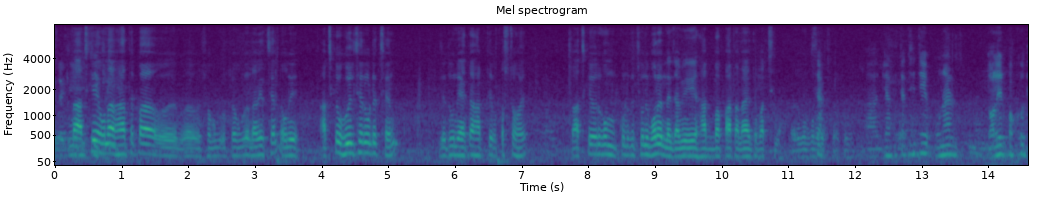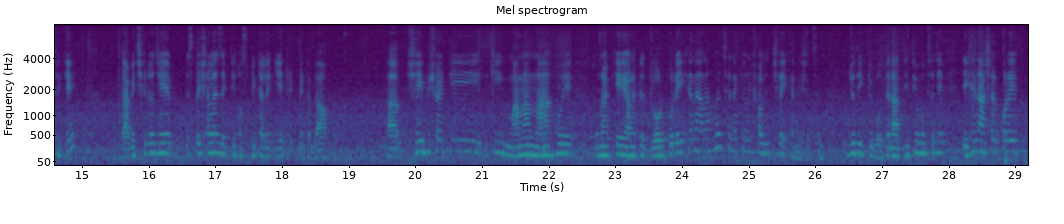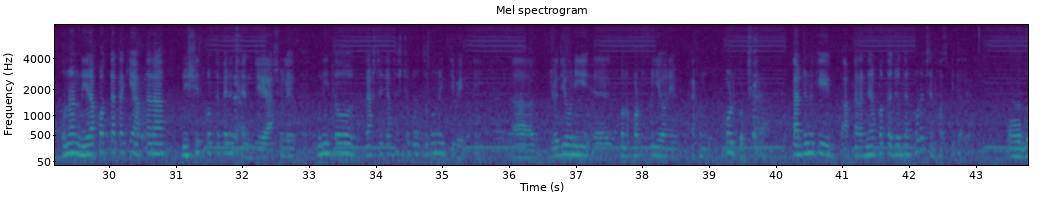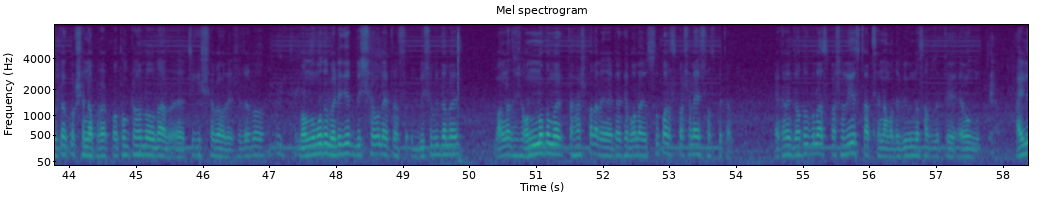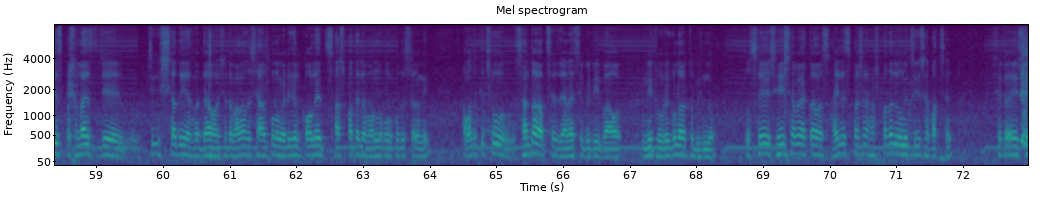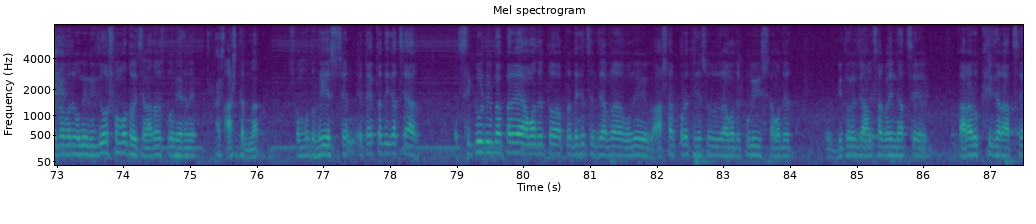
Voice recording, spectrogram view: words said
এটা কি না আজকে ওনার হাতে পা সবগুলো দাঁড়িয়েছেন উনি আজকেও হুইল চেয়ারে উঠেছেন যেহেতু উনি একা হাঁটতে কষ্ট হয়। তো আজকে ওরকম কোনো কিছু উনি বলেন না যে আমি এই হাত বা পাটা নাড়াতে পারছি না এরকম কোনো কিছু জানতে চাচ্ছি যে ওনার দলের পক্ষ থেকে দাবি ছিল যে স্পেশালাইজ একটি হসপিটালে গিয়ে ট্রিটমেন্টটা দেওয়া হোক। সেই বিষয়টি কি মানা না হয়ে ওনাকে অনেকটা জোর করে এখানে আনা হয়েছে, নাকি উনি সদিচ্ছায় এখানে এসেছেন? যদি একটু বলতেন। আর দ্বিতীয় হচ্ছে যে, এখানে আসার পরে ওনার নিরাপত্তাটা কি আপনারা নিশ্চিত করতে পেরেছেন যে আসলে উনি তো রাষ্ট্রের যথেষ্ট গুরুত্বপূর্ণ একটি ব্যক্তি? যদিও উনি কোনো পোর্টফোলিও এখন হোল্ড করছেন, তার জন্য কি আপনারা নিরাপত্তা জোরদার করেছেন হসপিটালে দুটো কোশ্চেন আপনার প্রথমটা হলো ওনার চিকিৎসা ব্যাপারে সেটা হলো বঙ্গবন্ধু মেডিকেল বিশ্ববিদ্যালয় একটা বিশ্ববিদ্যালয়, বাংলাদেশের অন্যতম একটা হাসপাতাল এটাকে বলা হয় সুপার স্পেশালাইজড হসপিটাল। এখানে যতগুলো স্পেশালিস্ট আছেন আমাদের বিভিন্ন সাবজেক্টে, এবং হাইলি স্পেশালাইজড যে চিকিৎসা দিয়ে এখানে দেওয়া হয়, সেটা বাংলাদেশে আর কোনো মেডিকেল কলেজ, হাসপাতালে বা অন্য কোনো প্রতিষ্ঠানে নেই। আমাদের কিছু সেন্টার আছে, যে এনআইসিবিডি বা নিটোর এগুলো একটু ভিন্ন। তো সে সেই হিসাবে একটা হাইলি স্পেশাল হাসপাতালে উনি চিকিৎসা পাচ্ছেন। সেটা সেই ব্যাপারে উনি নিজেও সম্মত হয়েছেন আদারস তো উনি এখানে আসতেন। না সম্মত হয়ে এসছেন। এটা একটা দিক আছে আর সিকিউরিটির ব্যাপারে আমাদের তো আপনারা দেখেছেন যে আমরা উনি আসার পরে থেকে শুরু করে আমাদের পুলিশ আমাদের ভিতরে যে আনসার বাহিনী আছে কারারক্ষী যারা আছে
